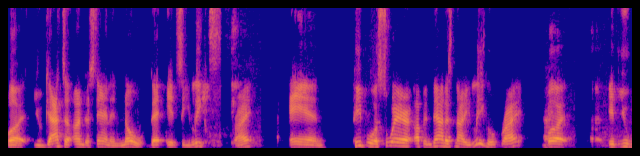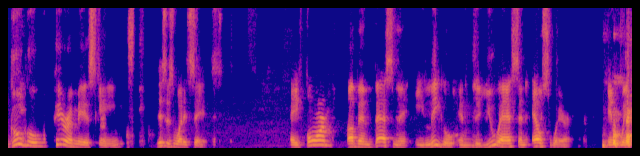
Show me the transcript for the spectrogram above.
but you got to understand and know that it's illegal, right? And people will swear up and down it's not illegal, right? But if you Google pyramid scheme, this is what it says. A form of investment illegal in the US and elsewhere in which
